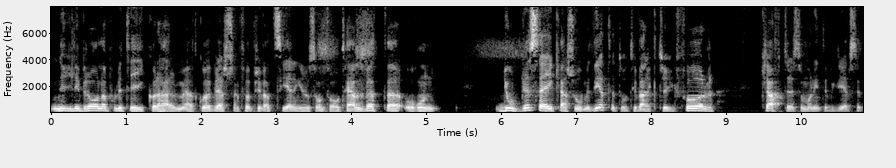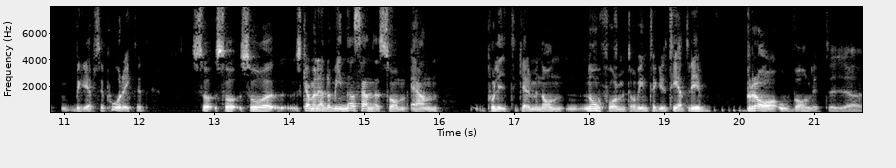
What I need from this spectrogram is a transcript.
nyliberala politik och det här med att gå i bräschen för privatiseringar och sånt var åt helvete och hon gjorde sig kanske omedvetet då till verktyg för krafter som hon inte begrep sig, begrep sig på riktigt. Så, så, så ska man ändå minnas henne som en politiker med någon, någon form av integritet. Det är bra ovanligt i uh,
